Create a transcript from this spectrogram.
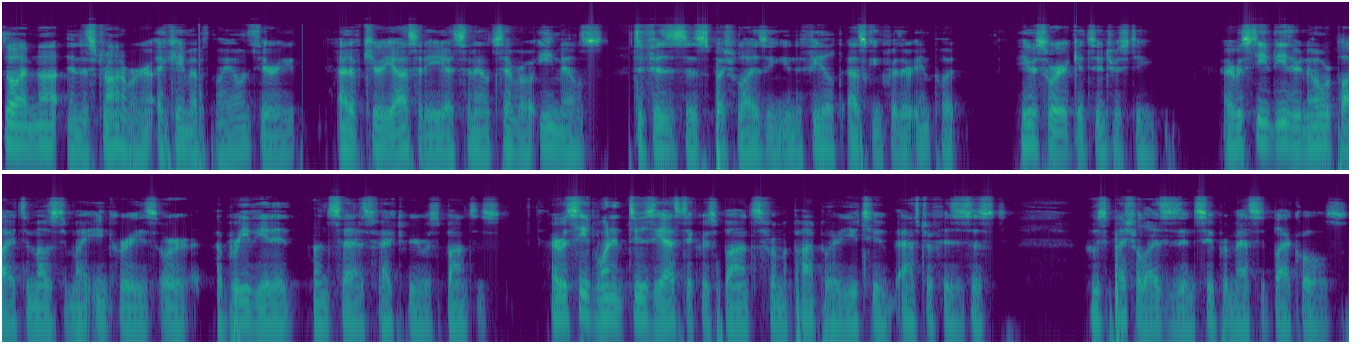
Though I'm not an astronomer, I came up with my own theory. Out of curiosity, I sent out several emails to physicists specializing in the field asking for their input. Here's where it gets interesting. I received either no reply to most of my inquiries or abbreviated, unsatisfactory responses. I received one enthusiastic response from a popular YouTube astrophysicist who specializes in supermassive black holes.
